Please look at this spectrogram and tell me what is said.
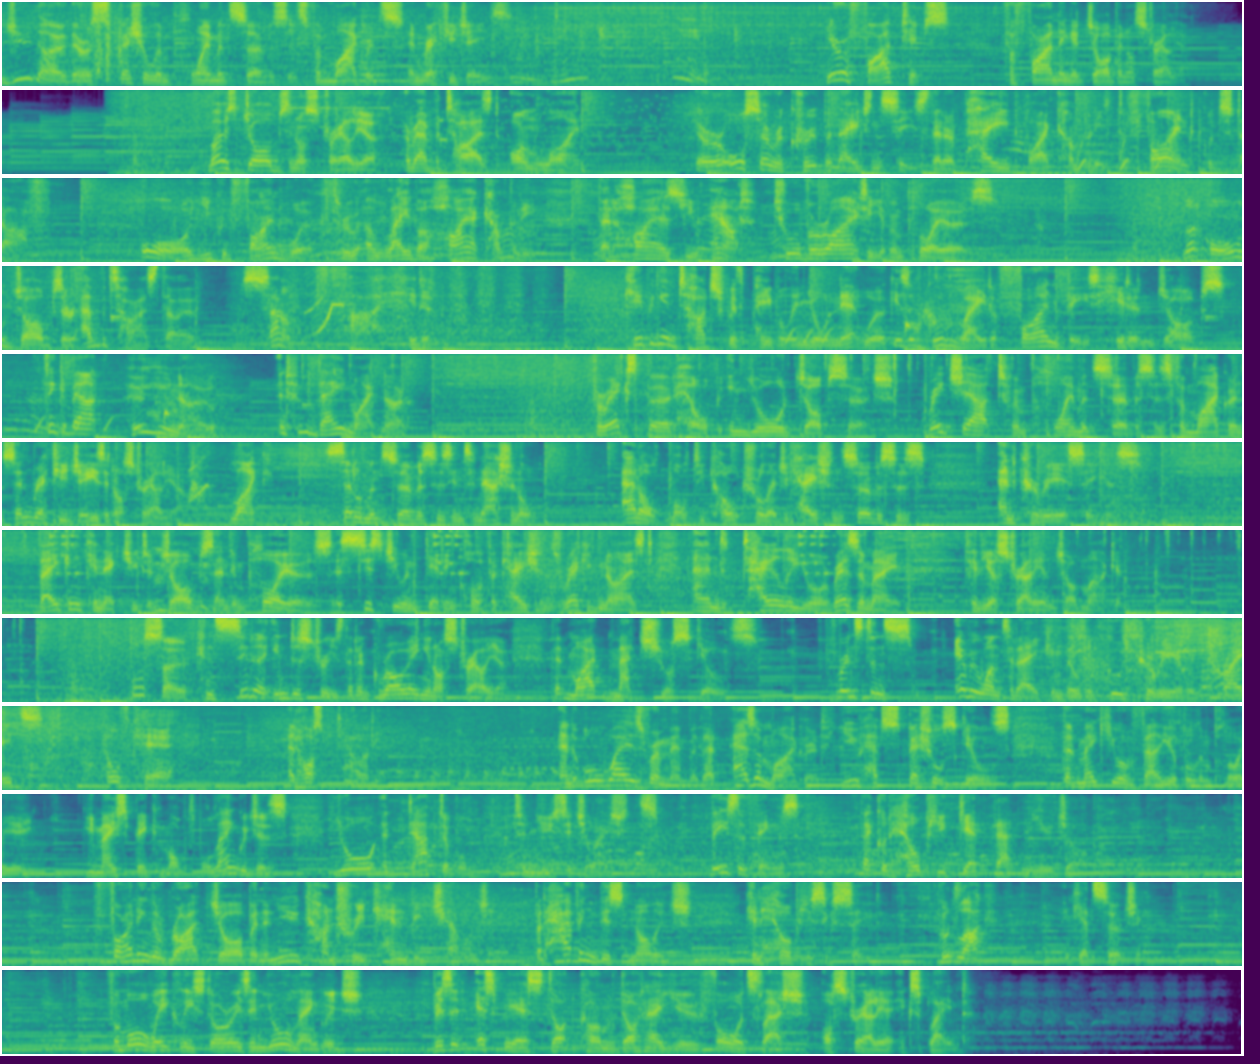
Did you know there are special employment services for migrants and refugees? Here are five tips for finding a job in Australia. Most jobs in Australia are advertised online. There are also recruitment agencies that are paid by companies to find good staff. Or you could find work through a labour hire company that hires you out to a variety of employers. Not all jobs are advertised though, some are hidden. Keeping in touch with people in your network is a good way to find these hidden jobs. Think about who you know and who they might know. For expert help in your job search, reach out to employment services for migrants and refugees in Australia, like Settlement Services International, Adult Multicultural Education Services, and Career Seekers. They can connect you to jobs and employers, assist you in getting qualifications recognised, and tailor your resume to the Australian job market. Also, consider industries that are growing in Australia that might match your skills. For instance, everyone today can build a good career in trades, healthcare, and hospitality. And always remember that as a migrant, you have special skills that make you a valuable employee. You may speak multiple languages, you're adaptable to new situations. These are things that could help you get that new job. Finding the right job in a new country can be challenging, but having this knowledge can help you succeed. Good luck and get searching. For more weekly stories in your language, visit sbs.com.au forward slash Australia Explained.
